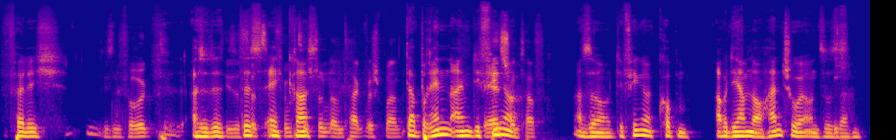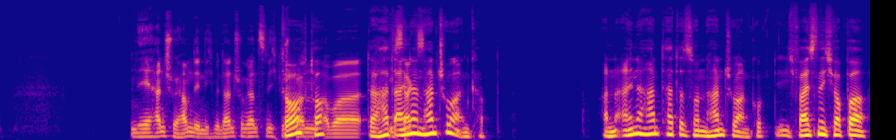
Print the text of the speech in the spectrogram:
völlig. Die sind verrückt. Also das, Diese 14, das ist echt krass. Stunden am Tag bespannt. Da brennen einem die Finger. Der ist schon tough. Also die Fingerkuppen. Aber die haben auch Handschuhe und so ich, Sachen. Nee, Handschuhe haben die nicht. Mit Handschuhen kannst du nicht bespannen. Doch, doch. Aber da hat einer einen Handschuh angehabt. An einer Hand hat er so einen Handschuh angehabt. Ich weiß nicht, ob er,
